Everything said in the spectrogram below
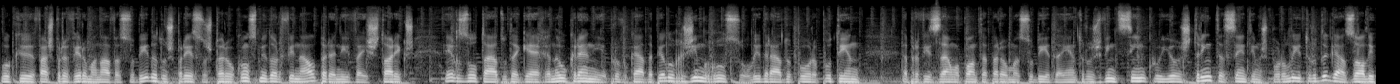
o que faz prever uma nova subida dos preços para o consumidor final para níveis históricos, em resultado da guerra na Ucrânia provocada pelo regime russo liderado por Putin. A previsão aponta para uma subida entre os 25 e os 30 cêntimos por litro de gasóleo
